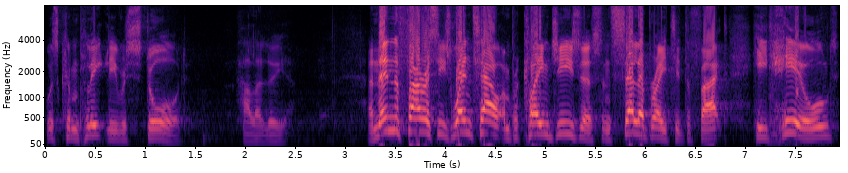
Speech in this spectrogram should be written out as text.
was completely restored. Hallelujah. And then the Pharisees went out and proclaimed Jesus and celebrated the fact he'd healed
